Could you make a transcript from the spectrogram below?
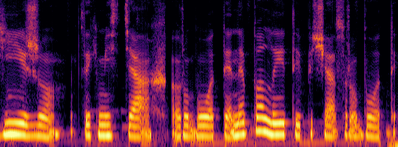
їжу в цих місцях роботи, не палити під час роботи.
